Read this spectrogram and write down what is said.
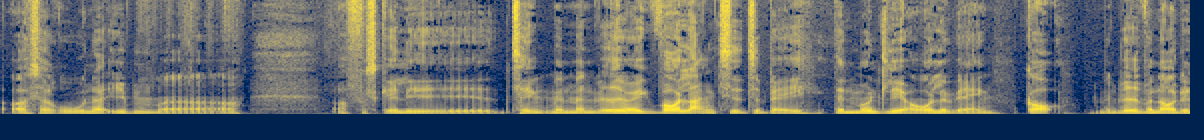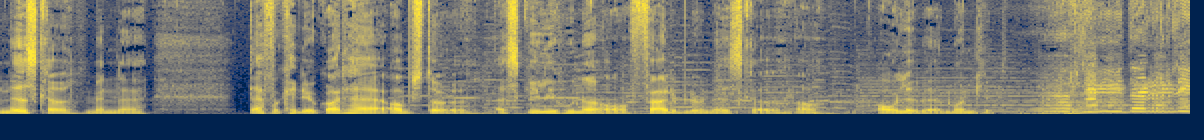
også er runer i dem og, og forskellige ting, men man ved jo ikke, hvor lang tid tilbage den mundtlige overlevering går. Man ved, hvornår det er nedskrevet, men øh, Derfor kan det jo godt have opstået adskillige 100 år, før det blev nedskrevet og overlevet mundtligt. Rider, rider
